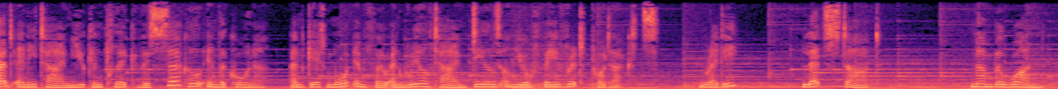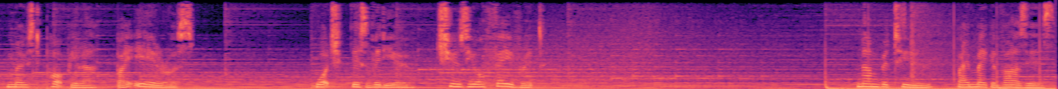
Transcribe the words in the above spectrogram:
At any time you can click this circle in the corner, and get more info and real-time deals on your favorite products. Ready? Let's start. Number 1, Most Popular, by Eros. Watch this video, choose your favorite. Number 2, by Mega Vases.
